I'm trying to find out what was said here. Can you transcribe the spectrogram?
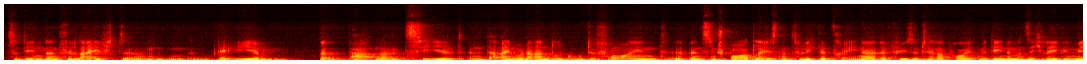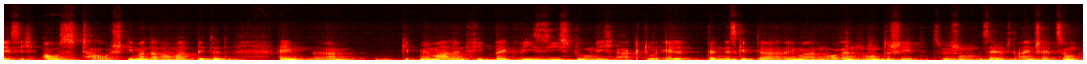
zu dem dann vielleicht ähm, der Ehepartner zählt, der ein oder andere gute Freund, äh, wenn es ein Sportler ist, natürlich der Trainer, der Physiotherapeut, mit denen man sich regelmäßig austauscht, die man dann auch mal bittet, hey, ähm, gib mir mal ein Feedback, wie siehst du mich aktuell? Denn es gibt ja immer einen horrenden Unterschied zwischen Selbsteinschätzung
